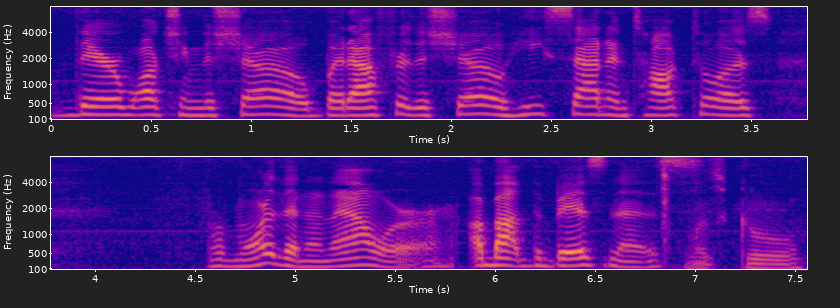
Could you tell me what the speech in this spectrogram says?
there watching the show. But after the show, he sat and talked to us for more than an hour about the business That's cool.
